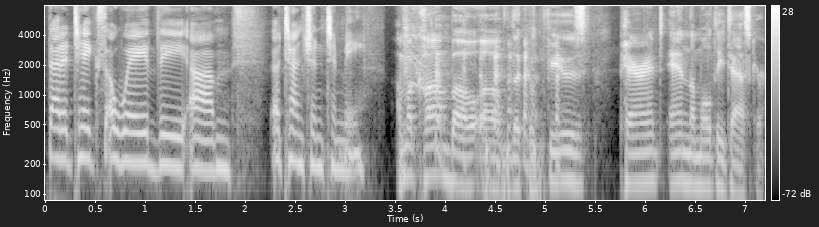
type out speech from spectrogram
that it takes away the um, attention to me. I'm a combo of the confused parent and the multitasker.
